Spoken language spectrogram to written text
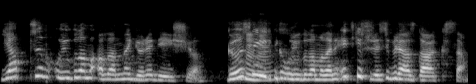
Yaptığım uygulama alanına göre değişiyor. Gözle ilgili uygulamaların etki süresi biraz daha kısa.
